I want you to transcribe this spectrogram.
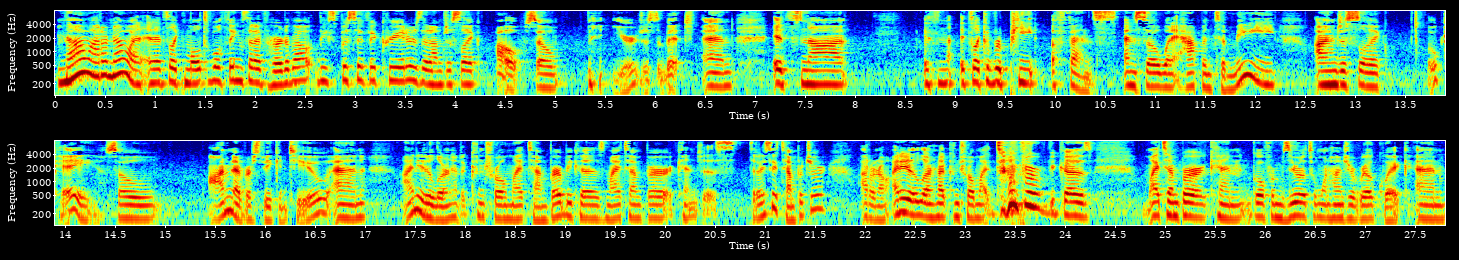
no, I don't know. And it's like multiple things that I've heard about these specific creators that I'm just like, oh, so you're just a bitch. And it's not it's not, it's like a repeat offense. And so when it happened to me, I'm just like, okay, so I'm never speaking to you and I need to learn how to control my temper because my temper can just Did I say temperature? I don't know. I need to learn how to control my temper because my temper can go from 0 to 100 real quick and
